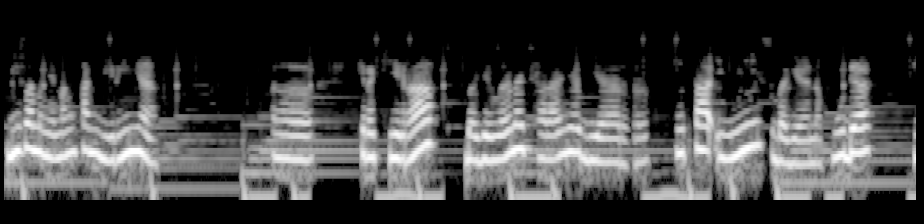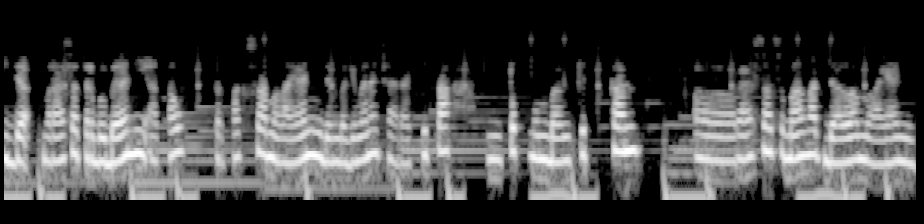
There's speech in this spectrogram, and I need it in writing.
bisa menyenangkan dirinya. kira kira-kira bagaimana caranya biar kita ini sebagai anak muda tidak merasa terbebani atau terpaksa melayani dan bagaimana cara kita untuk membangkitkan uh, rasa semangat dalam melayani.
